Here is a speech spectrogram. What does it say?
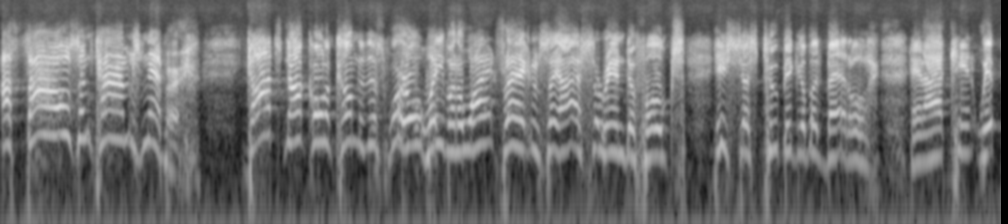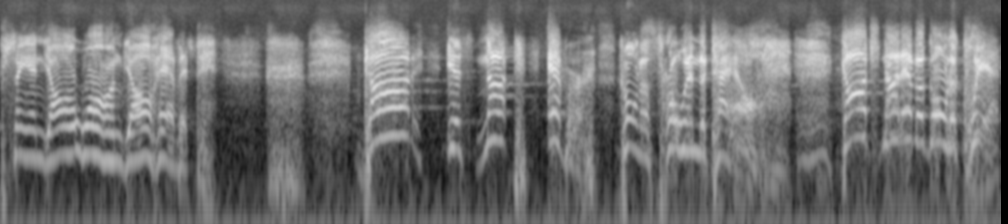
a thousand times never. God's not going to come to this world waving a white flag and say, I surrender, folks. It's just too big of a battle, and I can't whip saying, Y'all won, y'all have it. God is not ever going to throw in the towel. God's not ever going to quit.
